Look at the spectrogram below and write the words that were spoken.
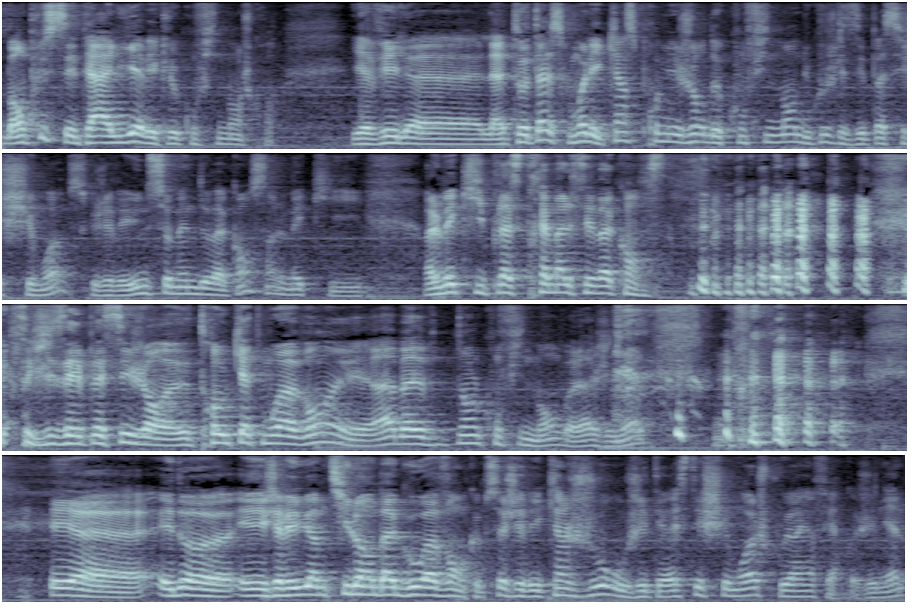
bah, en plus, c'était allié avec le confinement, je crois. Il y avait la, totale, parce que moi, les 15 premiers jours de confinement, du coup, je les ai passés chez moi, parce que j'avais une semaine de vacances. Hein, le, mec qui, ah, le mec qui place très mal ses vacances. c'est que je les avais placés genre 3 euh, ou 4 mois avant, et ah bah, dans le confinement, voilà, génial. Et, euh, et, j'avais eu un petit lambago avant, comme ça j'avais 15 jours où j'étais resté chez moi, je pouvais rien faire, quoi, génial.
